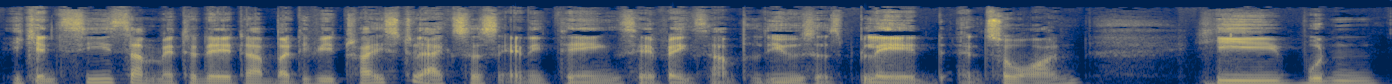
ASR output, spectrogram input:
He can see some metadata, but if he tries to access anything, say for example, the user's blade and so on, he wouldn't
